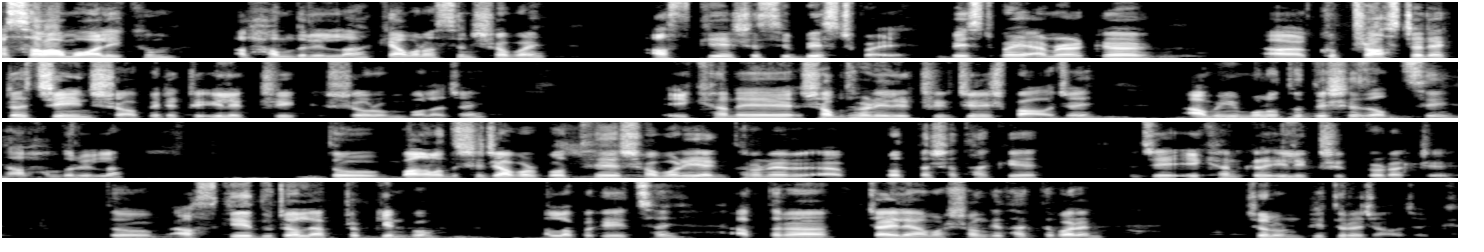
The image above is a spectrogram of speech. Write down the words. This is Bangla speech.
আসসালামু আলাইকুম। আলহামদুলিল্লাহ, কেমন আছেন সবাই? আজকে এসেছি বেস্ট বাই বেস্ট বাই আমেরিকার খুব ট্রাস্টেড একটা চেইন শপ এটা একটা ইলেকট্রিক শোরুম বলা যায়। এইখানে সব ধরনের ইলেকট্রিক জিনিস পাওয়া যায়। আমি মূলত দেশে যাচ্ছি, আলহামদুলিল্লাহ। তো বাংলাদেশে যাবার পথে সবারই এক ধরনের প্রত্যাশা থাকে যে এখানকার ইলেকট্রিক প্রোডাক্টের তো আজকে দুটো ল্যাপটপ কিনবো, আল্লাহ পাকের ইচ্ছায়। আপনারা চাইলে আমার সঙ্গে থাকতে পারেন। চলুন, ভিতরে যাওয়া যাক।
